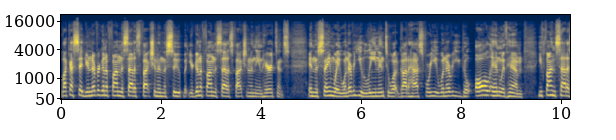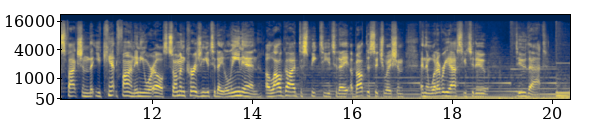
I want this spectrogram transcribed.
Like I said, you're never going to find the satisfaction in the soup, but you're going to find the satisfaction in the inheritance. In the same way, whenever you lean into what God has for you, whenever you go all in with Him, you find satisfaction that you can't find anywhere else. So I'm encouraging you today lean in, allow God to speak to you today about this situation, and then whatever He asks you to do, do that.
